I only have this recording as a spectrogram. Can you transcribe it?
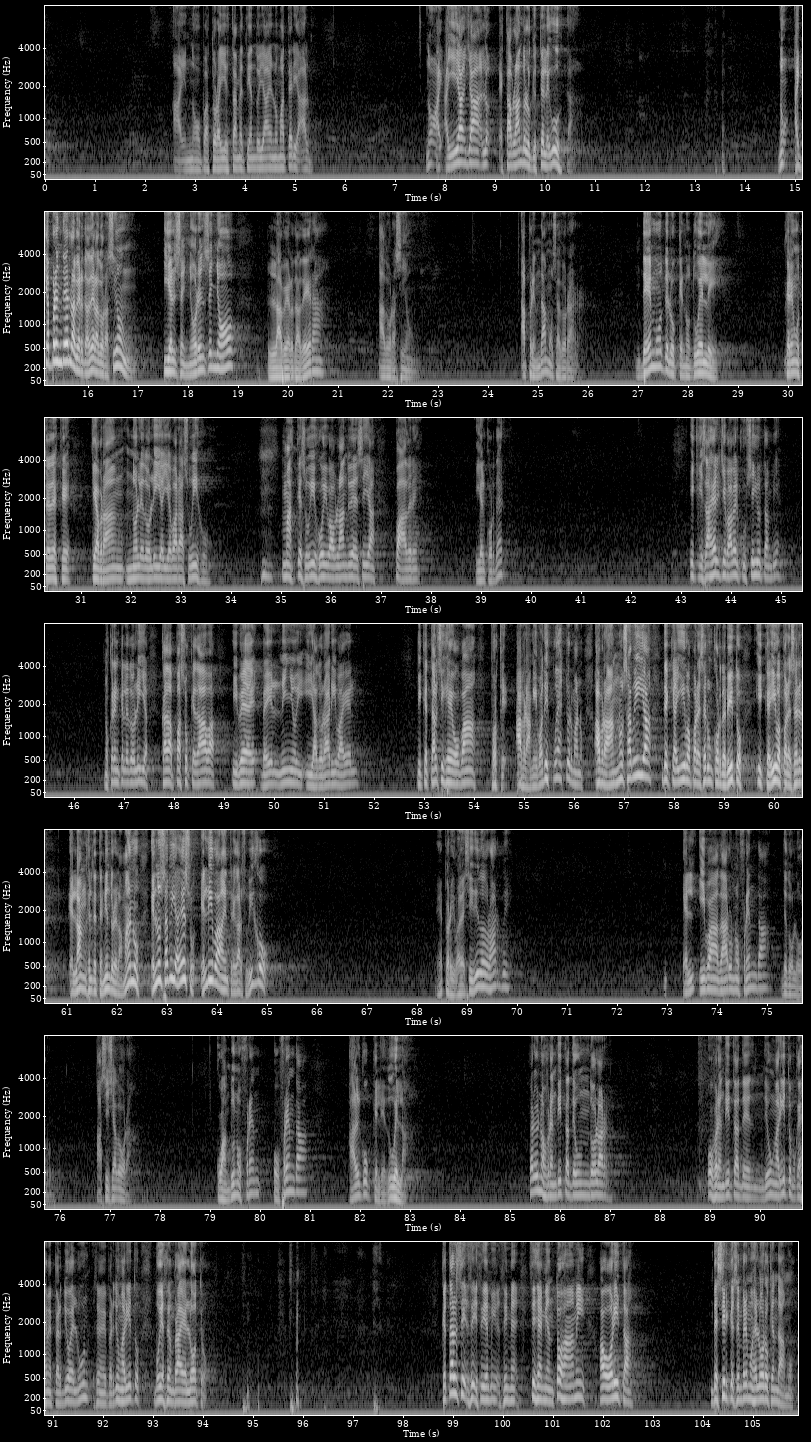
Ay, no, pastor, ahí está metiendo ya en lo material. No, ahí ya, está hablando lo que a usted le gusta. No, hay que aprender la verdadera adoración. Y el Señor enseñó la verdadera adoración aprendamos a adorar. Demos de lo que nos duele. ¿Creen ustedes que, que Abraham no le dolía llevar a su hijo? Más que su hijo iba hablando y decía, Padre, ¿y el cordero? Y quizás él llevaba el cuchillo también. ¿No creen que le dolía? Cada paso que daba y ve, ve el niño y, y adorar iba a él. ¿Y qué tal si Jehová porque Abraham iba dispuesto, hermano. Abraham no sabía de que ahí iba a aparecer un corderito y que iba a aparecer el ángel deteniéndole la mano. Él no sabía eso. Él iba a entregar a su hijo. Eh, pero iba decidido a adorar, Él iba a dar una ofrenda de dolor. Así se adora. Cuando uno ofrenda algo que le duela. Pero hay unas ofrenditas de un dólar, ofrenditas de, un arito, porque se me perdió el un, se me perdió un arito, voy a sembrar el otro. ¿Qué tal si, si, si, se me antoja a mí ahorita decir que sembremos el oro que andamos?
